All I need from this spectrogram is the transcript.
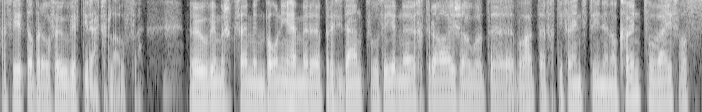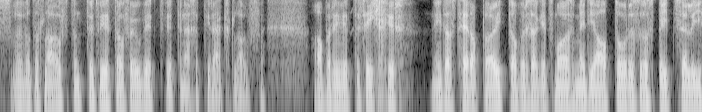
Es wird aber auch viel wird direkt laufen. Weil, wie wir schon gesehen haben, mit Boni haben wir einen Präsidenten, der sehr nah dran ist, auch der, der hat einfach die Fanszene noch kennt, der weiss, was, wie das läuft. Und dort wird auch viel wird, wird dann direkt laufen. Aber ich werde sicher nicht als Therapeut, aber ich sage jetzt mal als Mediator so ein bisschen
